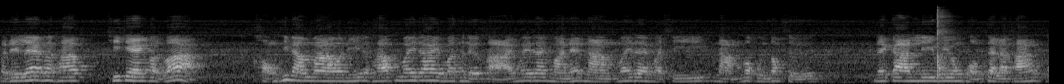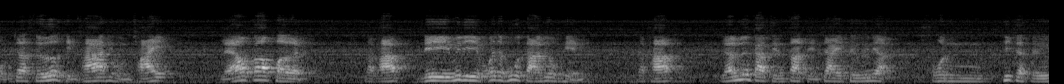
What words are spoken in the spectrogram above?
ประเด็นแรกนะครับ ชี้แจงก่อนว่าของที่นำมาวันนี้นะครับ ไม่ได้มาเสนอขายไม่ได้มาแนะนำไม่ได้มาชี้นำว่าคุณต้องซื้อ ในการรีวิวของผมแต่ละครั้ง ผมจะซื้อสินค้าที่ผมใช้ แล้วก็เปิดนะครับ ดีไม่ดีผมก็จะพูดตามที่ผมเห็นนะครับ แล้วเรื่องการตัดสินใจซื้อเนี่ยคนที่จะซื้อ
